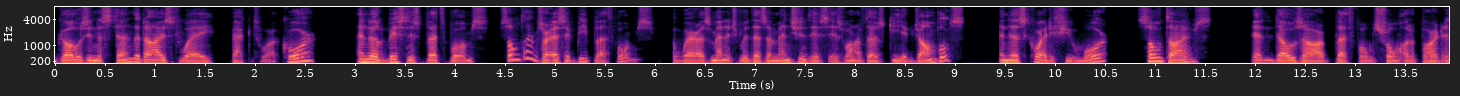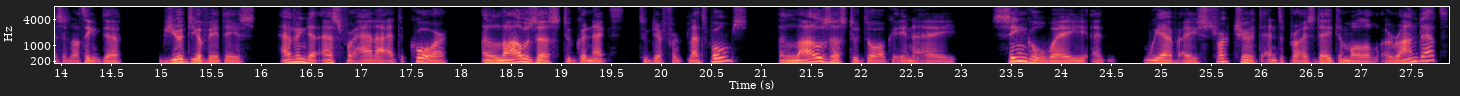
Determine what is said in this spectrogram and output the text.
goes in a standardized way back to our core. And those business platforms sometimes are SAP platforms, warehouse management, as I mentioned, is, is one of those key examples. And there's quite a few more. Sometimes, and those are platforms from other partners. And I think the beauty of it is having that S4 HANA at the core allows us to connect to different platforms, allows us to talk in a single way. And we have a structured enterprise data model around that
